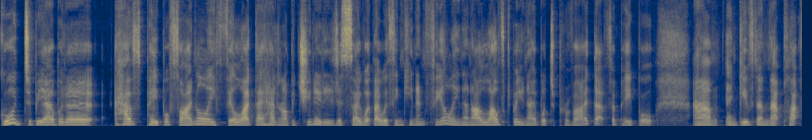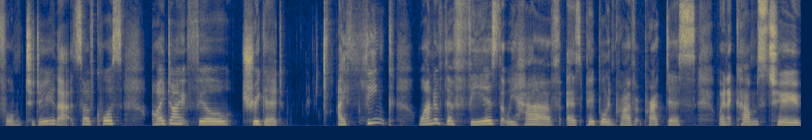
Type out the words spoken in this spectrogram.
good to be able to have people finally feel like they had an opportunity to say what they were thinking and feeling. And I loved being able to provide that for people um, and give them that platform to do that. So, of course, I don't feel triggered. I think one of the fears that we have as people in private practice when it comes to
